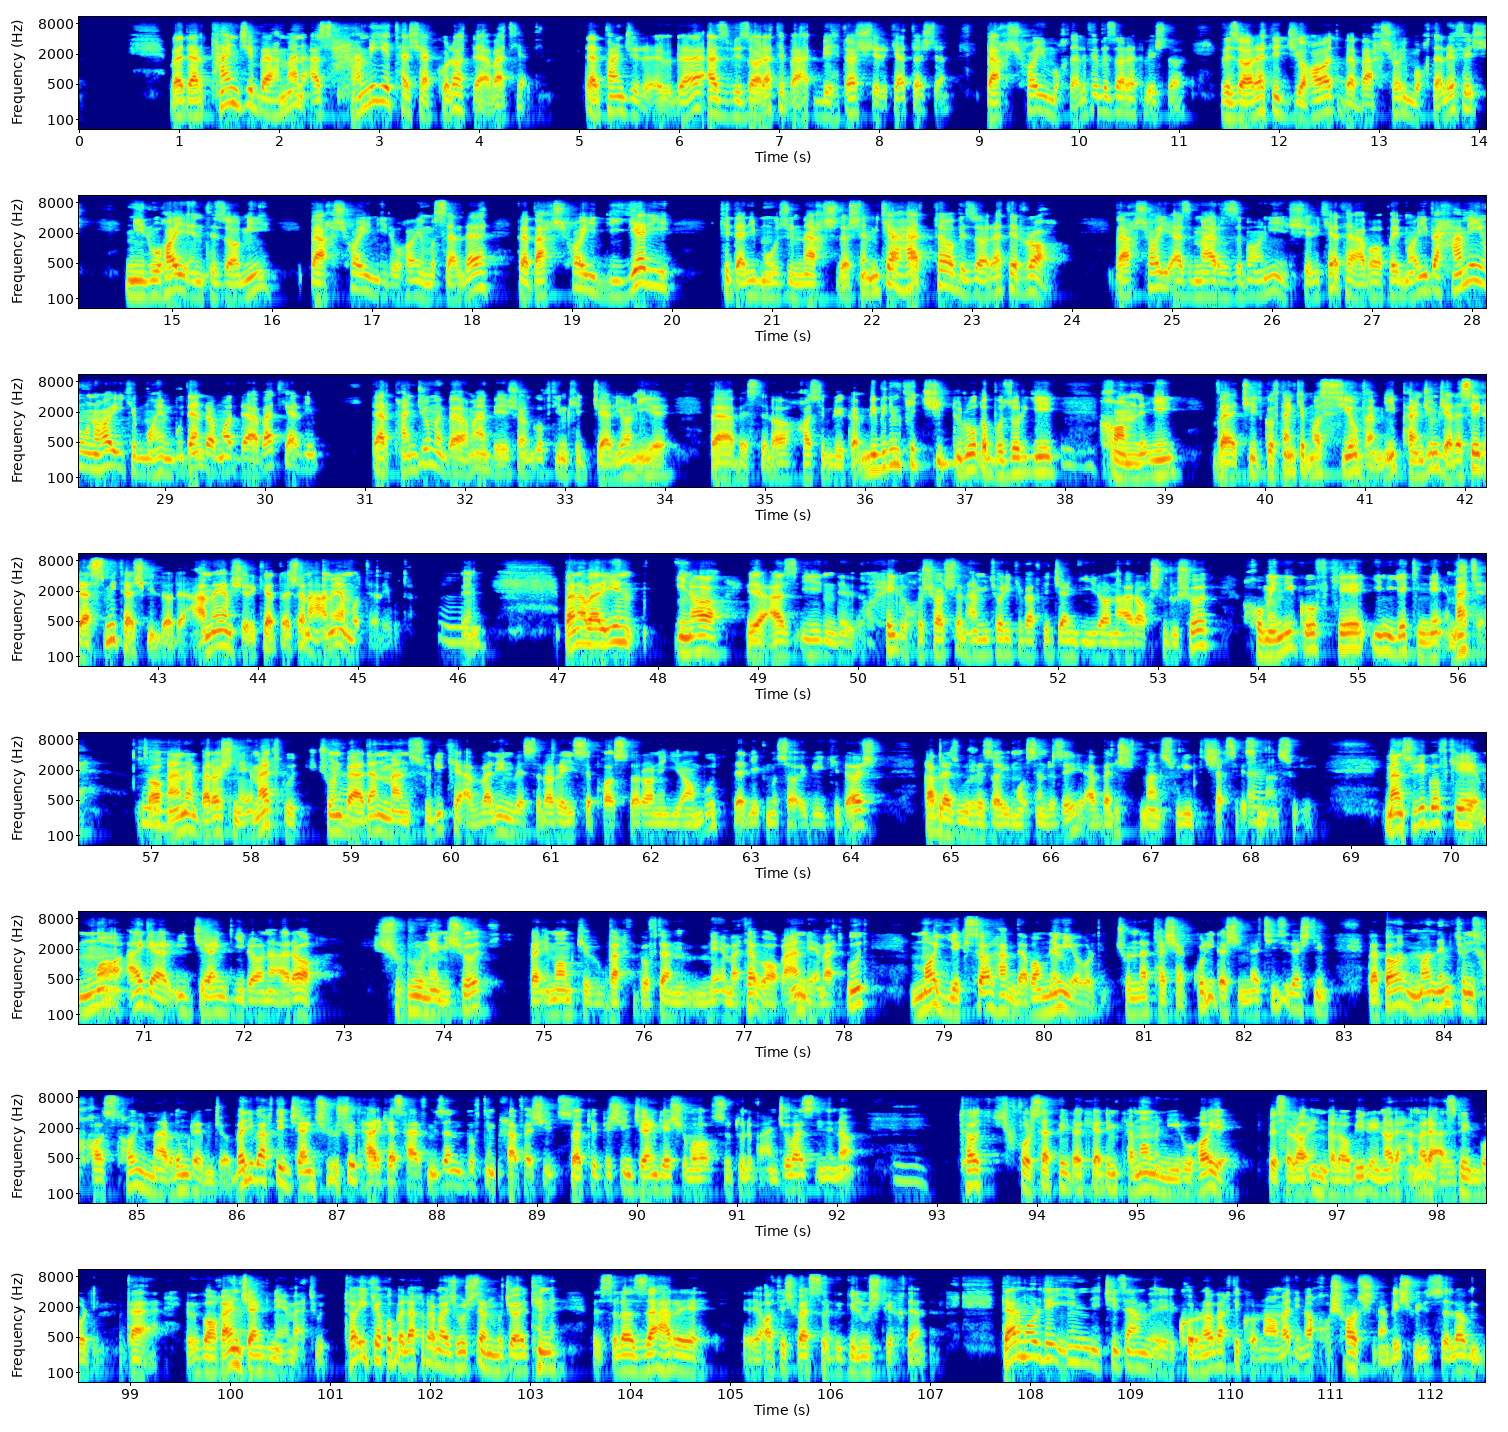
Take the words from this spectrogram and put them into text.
و در پنج بهمن از همه تشکلات دعوت کردیم. در پنج از وزارت بهداشت شرکت داشتن. بخش های مختلف وزارت بهداشت وزارت جهاد و بخش های مختلفش. نیروهای انتظامی بخش های نیروهای مسلح و بخش های دیگری که در این موضوع نقش داشتن. میگه حتی وزارت راه بخشهایی از مرزبانی شرکت هواپیمایی و همه اونهایی که مهم بودن را ما دعوت کردیم. در پنجم به من بهشان گفتیم که جریانیه و به اصطلاح خواستیم روی می‌بینیم که چی دروغ بزرگی خامنه ای و چیز گفتن که ما سیوم فهمیدیم. پنجم جلسه رسمی تشکیل داده. همه هم شرکت داشتن همه هم مطلع بودن. بنابراین اینا از این خیلی خوشحال شدن. همینطوری که وقتی جنگ ایران و عراق شروع شد خمینی گفت که این یک نعمته. واقعا هم براش نعمت بود. چون بعدا منصوری که اولین به رئیس پاسداران ایران بود در یک مصاحبه‌ای که داشت قبل از او رضایی محسن رضایی اولیش منصوری بود شخصی اسم منصوری. منصوری گفت که ما اگر این جنگ ایران و عراق شروع نمی‌شد و امام که وقتی گفتن نعمته واقعا نعمت بود ما یک سال هم دوام نمی آوردیم. چون نه تشکلی داشتیم نه چیزی داشتیم و بعد ما نمی‌تونیم خواستهای مردم رو اونجا. ولی وقتی جنگ شروع شد هر کس حرف میزن گفتیم خفشید ساکت بشین جنگ شما ستون پنجم هستین اینا. تا فرصت پیدا کردیم تمام نیروهای به صلاح انقلابی رو اینا رو همه رو از بین بردیم. و واقعا جنگ نعمت بود. تا ای که خب بالاخره مجبور شدن مجاهدین به صلاح زهر آتش بس به گلوش ریختن. در مورد این چیزم کرونا وقتی کرونا آمد اینا خوشحال شدن. بهش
